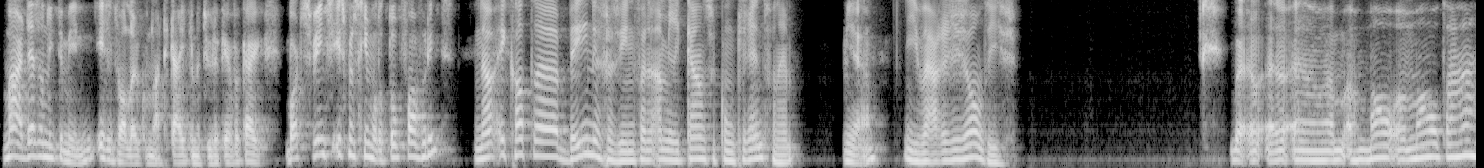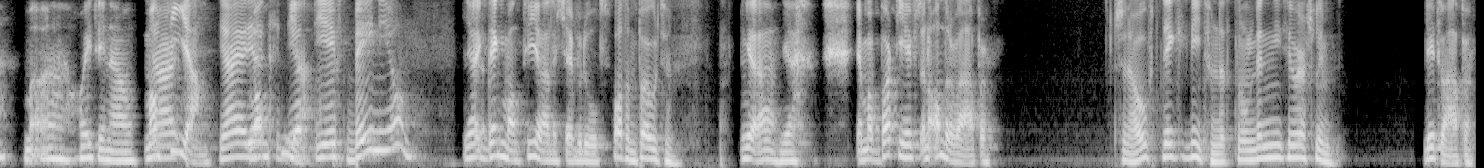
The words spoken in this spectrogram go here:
Maar desalniettemin is het wel leuk om naar te kijken natuurlijk. Even kijken. Bart Swinks is misschien wel de topfavoriet. Nou, ik had eh, benen gezien van een Amerikaanse concurrent van hem. Ja. Die waren gigantisch. Be- Mal, eh, Malta? Ma- hoe heet hij nou? Mantia. Ja, ja die, Mantia. die, heeft benen, joh. Ja, ik denk Mantia dat jij bedoelt. Wat een poten. Ja, ja. ja, maar Bart die heeft een ander wapen. Zijn hoofd denk ik niet, want dat klonk net niet heel erg slim. Dit wapen.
